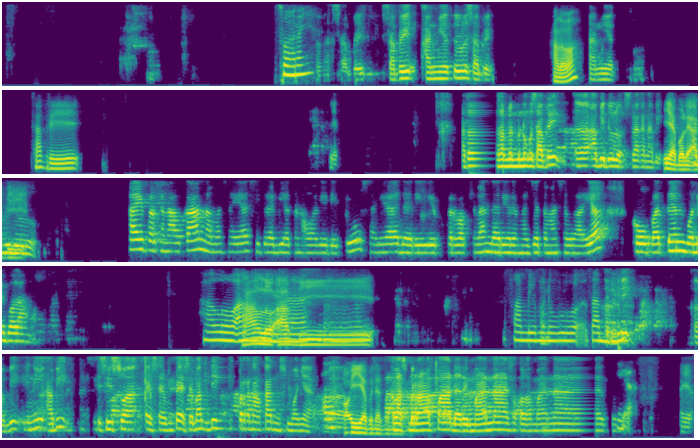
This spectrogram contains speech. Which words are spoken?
Suaranya? Sabri, Sabri unmute dulu Sabri, Halo, unmute. Sabri. Atau sambil menunggu Sabri, eh, Abi dulu, silakan Abi. Iya, boleh Abi Abi. dulu Hai, perkenalkan nama saya Sidra Biatun Awaliedetu. Saya dari perwakilan dari Remaja Teman Sebaya, Kabupaten Bone Bolango. Halo Abi Halo ya. Abi. Sambil menunggu Sabri Abi, ini Abi siswa SMP, SMA, diperkenalkan semuanya. Eh, Oh iya benar-benar. kelas berapa, dari mana, sekolah mana. itu. Iya. Ayo.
